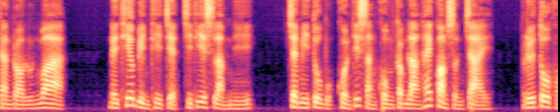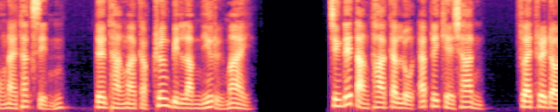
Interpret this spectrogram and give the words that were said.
กันรอลุ้นว่า ในเที่ยวบิน T7 GTS ลำนี้ จะมีตัวบุคคลที่สังคมกำลังให้ความสนใจ หรือตัวของนายทักษิณเดินทางมากับเครื่องบินลำนี้หรือไม่ จึงได้ต่างพากันโหลดแอปพลิเคชัน Flight Radar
